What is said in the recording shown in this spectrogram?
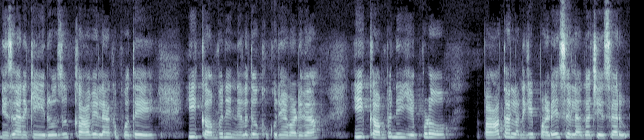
నిజానికి ఈరోజు కావ్య లేకపోతే ఈ కంపెనీ నిలదొక్కునేవాడివా ఈ కంపెనీ ఎప్పుడో పాతాలనికి పడేసేలాగా చేశారు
